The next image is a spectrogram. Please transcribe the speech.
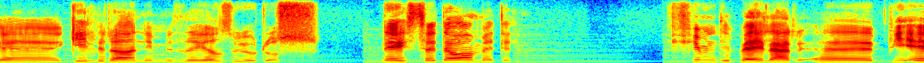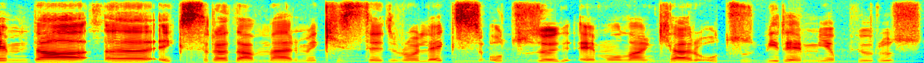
e, gelir hanemize yazıyoruz. Neyse devam edelim. Şimdi beyler e, bir M daha e, ekstradan vermek istedi Rolex. 30 M olan kar 31 M yapıyoruz.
